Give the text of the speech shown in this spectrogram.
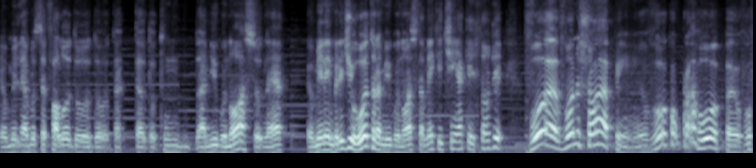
Eu me lembro, você falou do, do, do, do, do amigo nosso, né? Eu me lembrei de outro amigo nosso também que tinha a questão de vou, vou no shopping, eu vou comprar roupa, eu vou.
